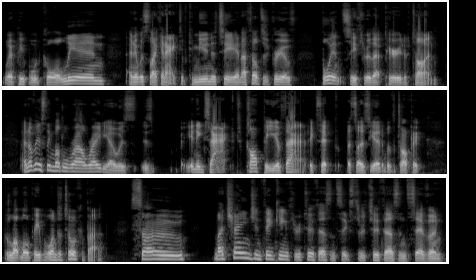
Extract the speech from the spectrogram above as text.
where people would call in and it was like an active community. And I felt a degree of buoyancy through that period of time. And obviously model rail radio is, is an exact copy of that, except associated with a topic that a lot more people want to talk about. So my change in thinking through 2006 through 2007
